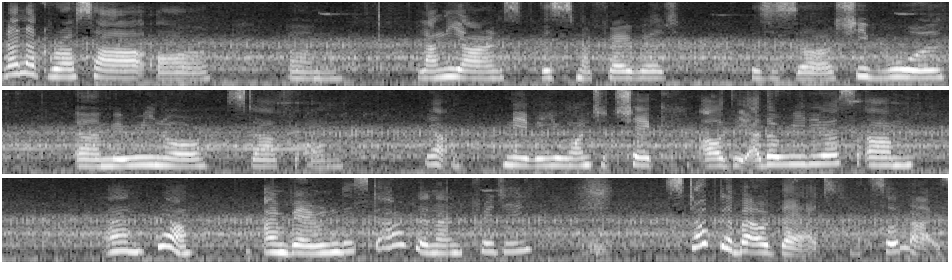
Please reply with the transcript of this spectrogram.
Lana Grossa or um, Lang yarns. This is my favorite. This is uh, sheep wool, uh, merino stuff and yeah maybe you want to check out the other videos um, and yeah I'm wearing this scarf and I'm pretty stoked about that. It's so nice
